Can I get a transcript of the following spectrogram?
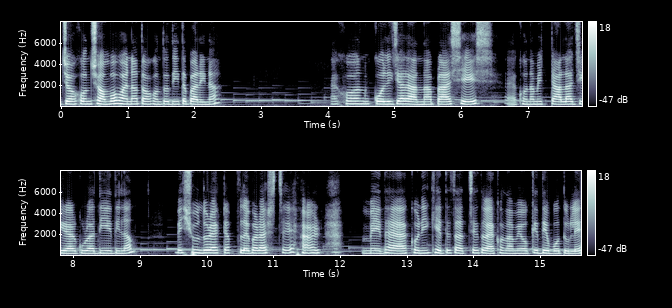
যখন সম্ভব হয় না তখন তো দিতে পারি না। এখন কলিজা রান্না প্রায় শেষ। এখন আমি টালা জিরার গুঁড়া দিয়ে দিলাম। বেশ সুন্দর একটা ফ্লেভার আসছে আর মেধা এখনই খেতে চাচ্ছে, তো এখন আমি ওকে দেবো তুলে।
